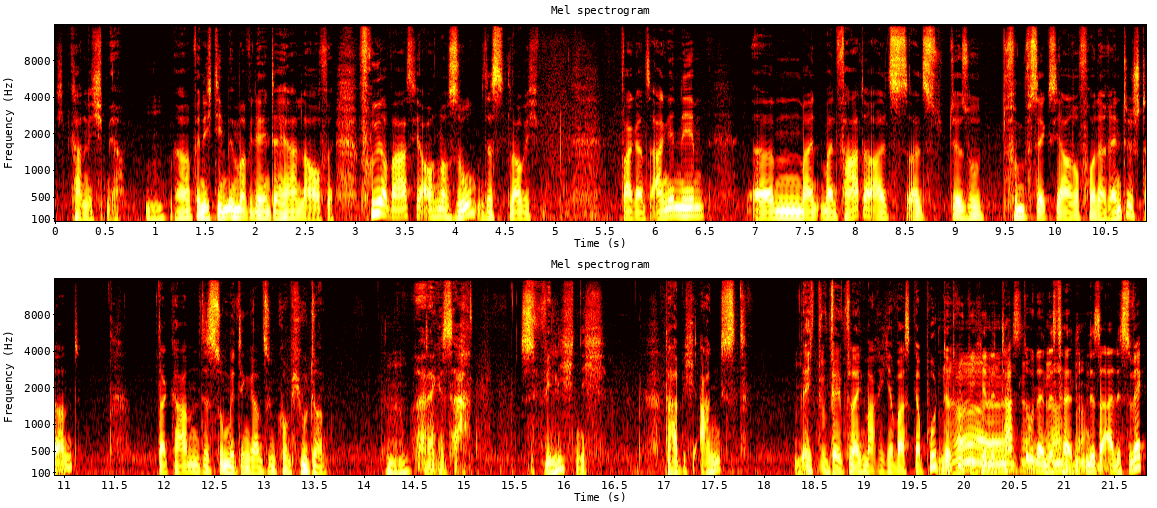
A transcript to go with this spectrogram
ich kann nicht mehr. Mhm. Ja, wenn ich dem immer wieder hinterherlaufe. Früher war es ja auch noch so, das glaube ich war ganz angenehm, ähm, mein, mein, Vater, als, als der so fünf, sechs Jahre vor der Rente stand, da kam das so mit den ganzen Computern. Mhm. Da hat er gesagt, das will ich nicht. Da habe ich Angst. Ich, vielleicht mache ich ja was kaputt, da drücke ich hier eine Taste ja, und dann, ja, ist, halt, dann ist alles weg.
